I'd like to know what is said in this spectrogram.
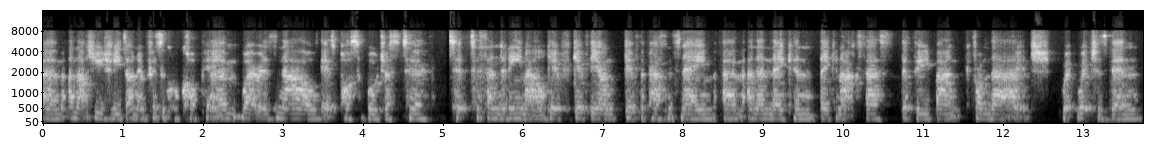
Um, and that's usually done in physical copy. Um, whereas now it's possible just to to, to send an email, give give the young, give the person's name, um, and then they can they can access the food bank from there, which which has been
